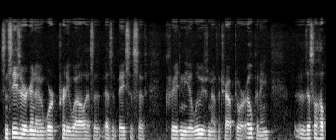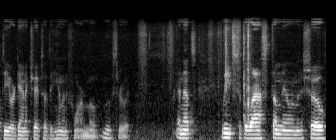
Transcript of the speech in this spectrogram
since these are going to work pretty well as a as a basis of creating the illusion of a trapdoor opening. This will help the organic shapes of the human form move, move through it, and that leads to the last thumbnail I'm going to show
